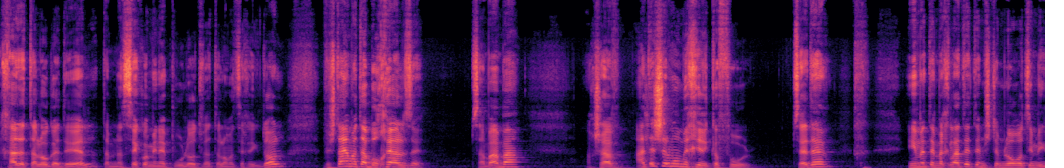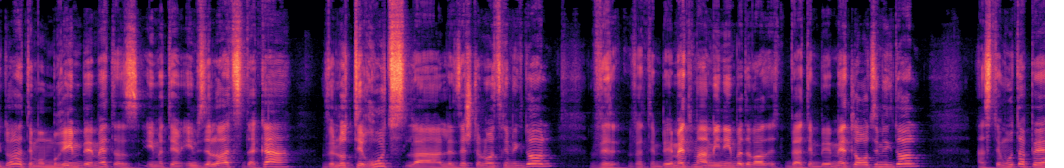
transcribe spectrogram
אחד, אתה לא גדל, אתה מנסה כל מיני פעולות ואתה לא מצליח לגדול, ושתיים, אתה בוכה על זה, סבבה? עכשיו, אל תשלמו מחיר כפול, בסדר? אם אתם החלטתם שאתם לא רוצים לגדול, אתם אומרים באמת, אז אם, אתם, אם זה לא הצדקה ולא תירוץ לזה שאתם לא צריכים לגדול, ו, ואתם באמת מאמינים בדבר, ואתם באמת לא רוצים לגדול, אז תמו את הפה,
